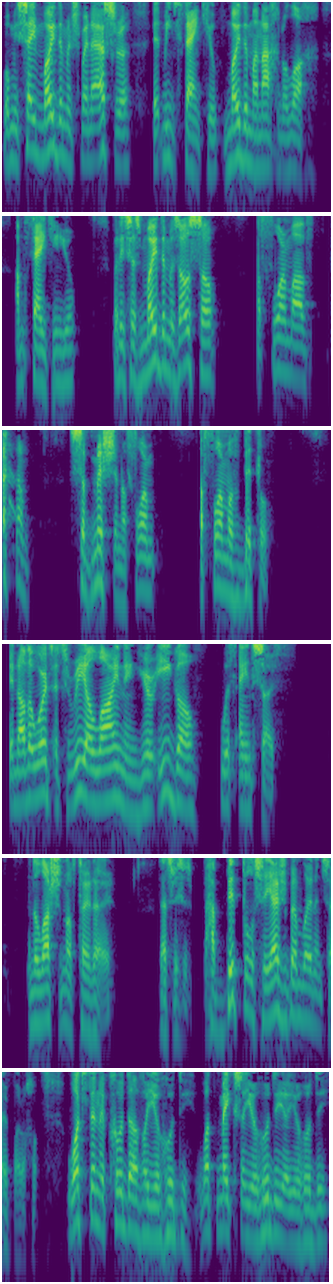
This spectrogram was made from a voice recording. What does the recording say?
When we say Moidim and Shemina Esra, it means thank you. Moidim anachnu I'm thanking you. But he says Moidim is also a form of submission, a form, a form of bittel. In other words, it's realigning your ego with Ein Sof. In the Lashon of Torah. That's what he says. Habittel sheyesh bem baruch What's the nekuda of a Yehudi? What makes a Yehudi a Yehudi?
